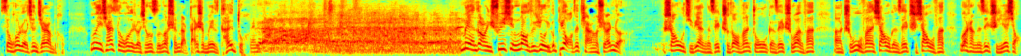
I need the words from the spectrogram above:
生活热情截然不同。我以前生活的热情是我身边单身妹子太多，每天早上一睡醒，脑子就有一个表在天上悬着，上午几点跟谁吃早饭，中午跟谁吃晚饭，啊，吃午饭，下午跟谁吃下午饭，晚上跟谁吃夜宵，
